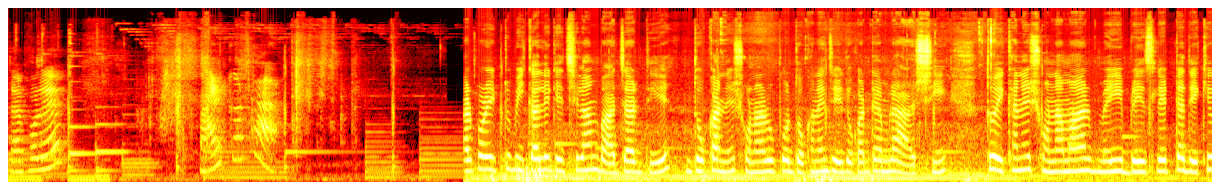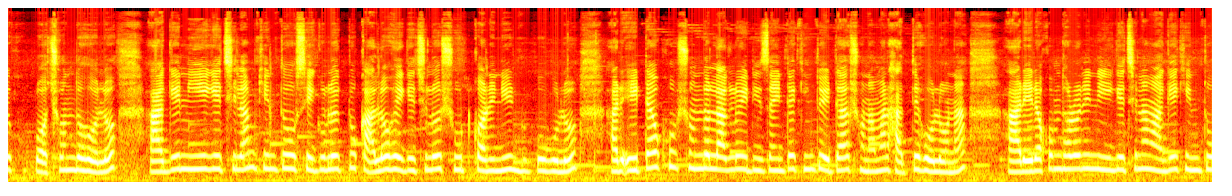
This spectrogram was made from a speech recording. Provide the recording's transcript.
তারপরে? বার কথা তারপর একটু বিকালে গেছিলাম বাজার দিয়ে দোকানে, সোনার উপর দোকানে, যেই দোকানটায় আমরা আসি। তো এখানে সোনামার এই ব্রেসলেটটা দেখে খুব পছন্দ হলো। আগে নিয়ে গেছিলাম কিন্তু সেগুলো একটু কালো হয়ে গেছিল শ্যুট করেনি রূপোগুলো। আর এটাও খুব সুন্দর লাগল এই ডিজাইনটা কিন্তু এটা সোনামার হাতে হলো না। আর এরকম ধরনের নিয়ে গেছিলাম আগে কিন্তু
